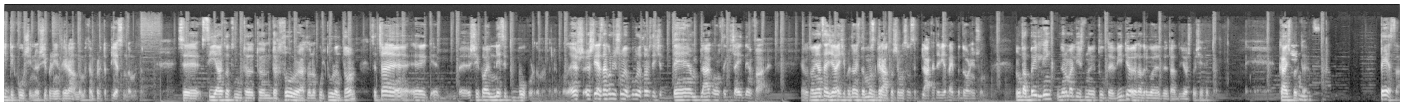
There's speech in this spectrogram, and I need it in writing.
një dikush në Shqipëri në Tiranë, domethënë për këtë pjesën domethënë se si janë këto të të, të ndërthurura ato në kulturën tonë, se ça e, e, e shikojmë ne si të bukur domethënë. Është është jashtëzakonisht shumë e bukur të thoshte që dem plako s'e kisha idenë fare. E kupton janë ca gjëra që përdorin sidomos gratë për shembull ose plakat e vjetra i përdorin shumë. Do ta bëj link normalisht në YouTube te video dhe ta dërgoj edhe ta dëgjosh për qejfin tënd. Kaq për të. Pesa.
